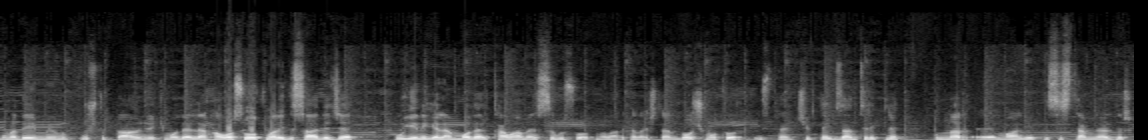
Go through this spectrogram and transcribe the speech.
Buna değinmeyi unutmuştuk. Daha önceki modeller hava soğutmalıydı sadece. Bu yeni gelen model tamamen sıvı soğutmalı arkadaşlar. Dodge motor üstten çift egzantrikli. Bunlar e, maliyetli sistemlerdir.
